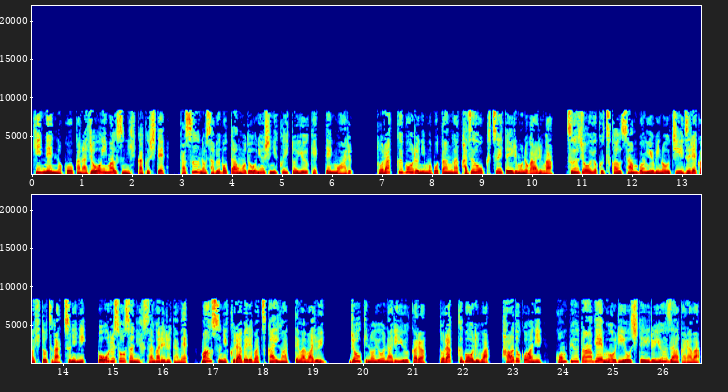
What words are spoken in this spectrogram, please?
近年の高価な上位マウスに比較して、多数のサブボタンを導入しにくいという欠点もある。トラックボールにもボタンが数多くついているものがあるが、通常よく使う3本指のうちいずれか一つが常にボール操作に塞がれるため、マウスに比べれば使い勝手は悪い。上記のような理由から、トラックボールはハードコアにコンピューターゲームを利用しているユーザーからは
